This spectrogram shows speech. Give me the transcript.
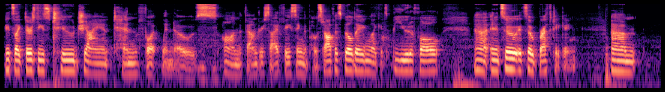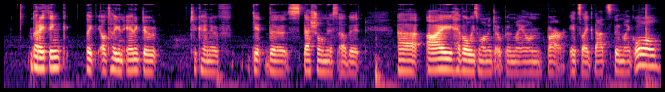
it's like there's these two giant 10 foot windows on the foundry side facing the post office building. Like it's beautiful. Uh, and it's so, it's so breathtaking. Um, but I think, like, I'll tell you an anecdote to kind of get the specialness of it. Uh, I have always wanted to open my own bar. It's like that's been my goal.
